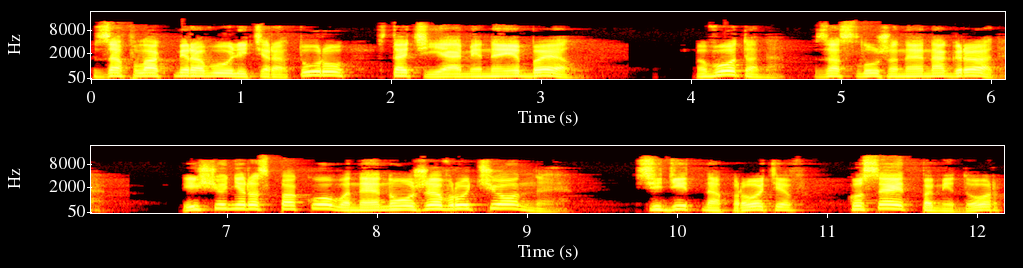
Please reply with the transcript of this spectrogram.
за флаг мировую литературу статьями на Эбел. Вот она, заслуженная награда. Еще не распакованная, но уже врученная сидит напротив, кусает помидор,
